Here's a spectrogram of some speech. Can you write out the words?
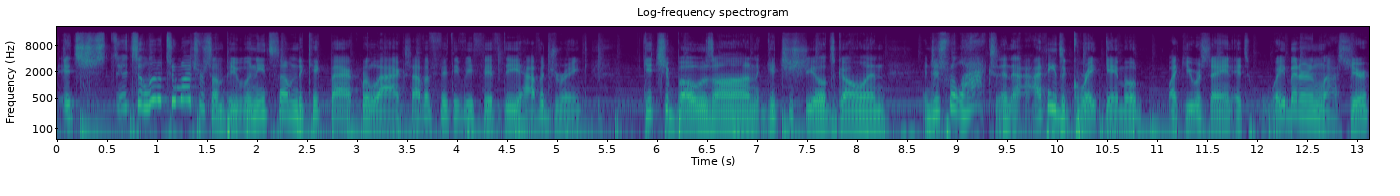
it's just it's a little too much for some people. We need something to kick back, relax, have a 50v50, have a drink, get your bows on, get your shields going, and just relax. And I think it's a great game mode. Like you were saying, it's way better than last year.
